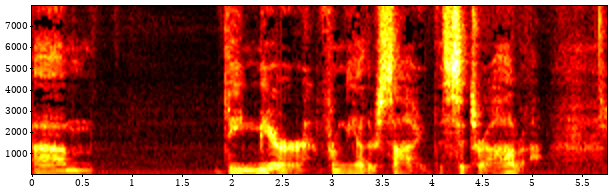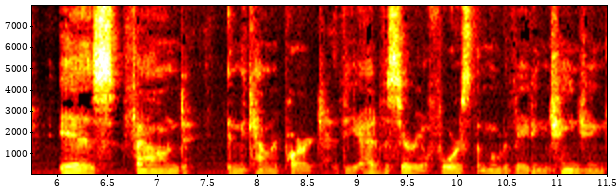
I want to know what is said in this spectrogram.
Um, the mirror from the other side, the Sitra Ahra, is found in the counterpart, the adversarial force, the motivating, changing,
